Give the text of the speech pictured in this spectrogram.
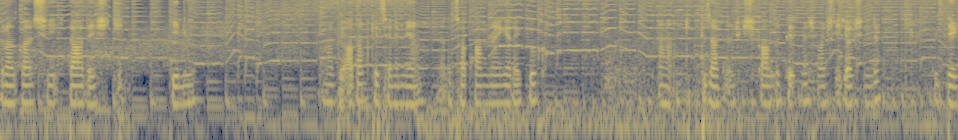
Biraz daha şey daha değişik geliyor. Abi adam keselim ya. Ya da saklanmaya gerek yok. Aha gitti zaten 3 kişi kaldık. Deathmatch başlayacak şimdi. Biz de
